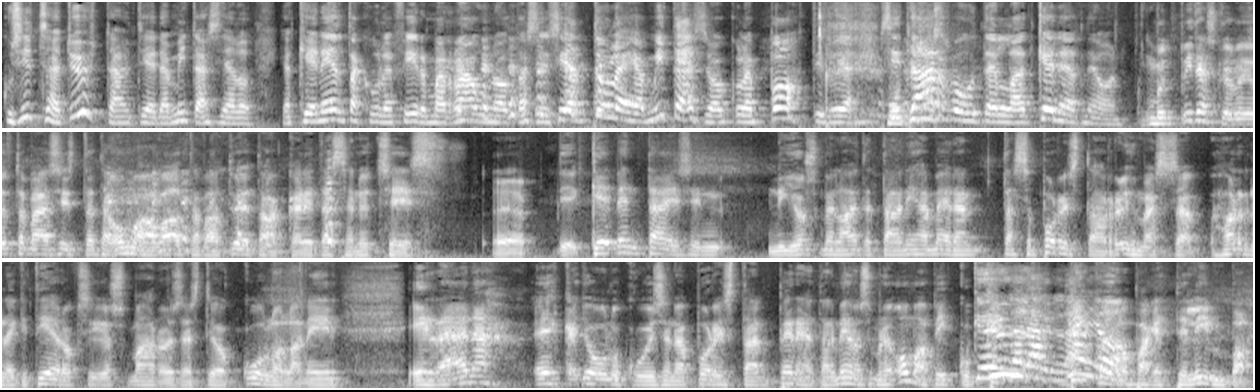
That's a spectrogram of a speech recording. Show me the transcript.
Kun sit sä et yhtään tiedä, mitä siellä on, ja keneltä kuule firman raunolta se sieltä tulee, ja mitä se on kuule pohtinut, ja sit arvuutellaan, että keneltä ne on. Mutta pitäisikö me jotta siis tätä omaa valtavaa työtaakkaa, niin tässä nyt siis keventäisin, niin jos me laitetaan ihan meidän tässä Poristaan ryhmässä Harrillekin tiedoksi, jos mahdollisesti on kuulolla, niin eräänä, ehkä joulukuisena Poristaan perjantaina, meillä on semmoinen oma pikku Kyllä, pikkuilupaketti limbo.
